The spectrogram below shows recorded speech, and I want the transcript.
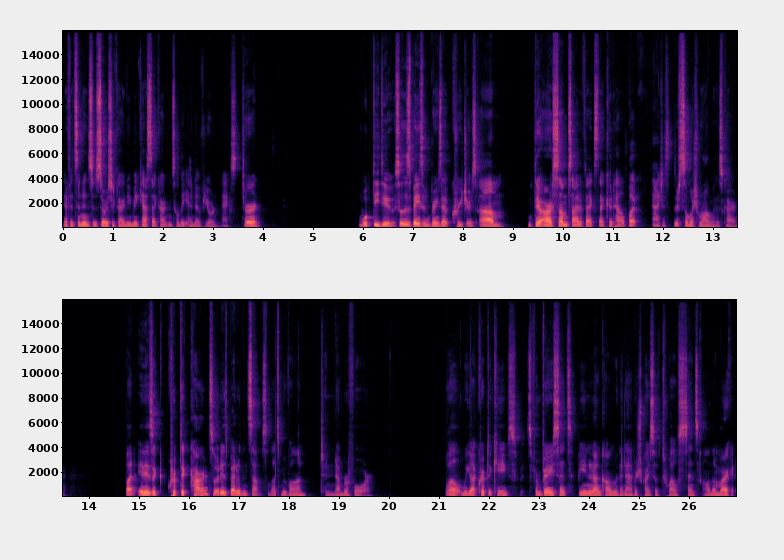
if it's an instant sorcery card, you may cast that card until the end of your next turn. Whoop-de-doo. So this basically brings out creatures. Um, there are some side effects that could help, but I just there's so much wrong with this card. But it is a cryptic card, so it is better than some. So let's move on to number four. Well, we got Cryptic Caves. It's from various sets, being an uncommon with an average price of 12 cents on the market.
